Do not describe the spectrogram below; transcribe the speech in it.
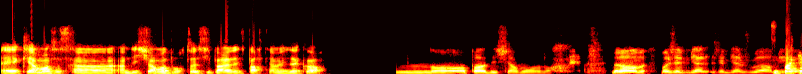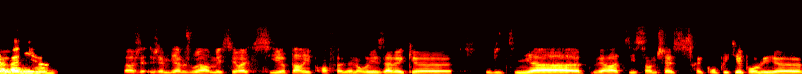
Eh, clairement, ça serait un, un, déchirement pour toi si Paredes partait, on est d'accord Non, pas un déchirement, non. non, non, moi j'aime bien, j'aime bien le joueur. C'est pas Cavani, hein J'aime bien le joueur, mais c'est vrai que si euh, Paris prend Fabien Ruiz avec euh, Vitinha, Verratti, Sanchez, ce serait compliqué pour lui. Euh.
